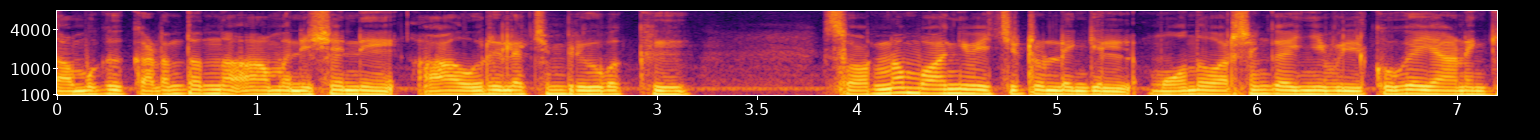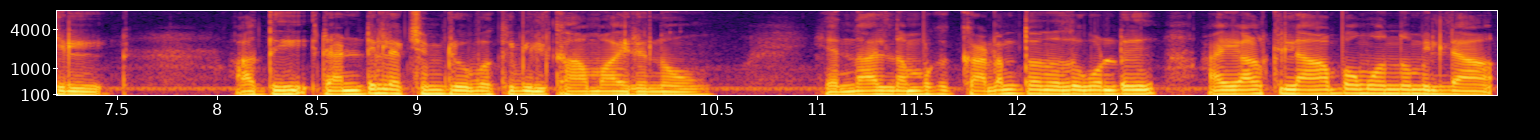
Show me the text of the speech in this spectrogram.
നമുക്ക് കടം തന്ന ആ മനുഷ്യന് ആ ഒരു ലക്ഷം രൂപക്ക് സ്വർണം വാങ്ങി വെച്ചിട്ടുണ്ടെങ്കിൽ മൂന്ന് വർഷം കഴിഞ്ഞ് വിൽക്കുകയാണെങ്കിൽ അത് രണ്ട് ലക്ഷം രൂപക്ക് വിൽക്കാമായിരുന്നു. എന്നാൽ നമുക്ക് കടം തന്നതുകൊണ്ട് അയാൾക്ക് ലാഭമൊന്നുമില്ല.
